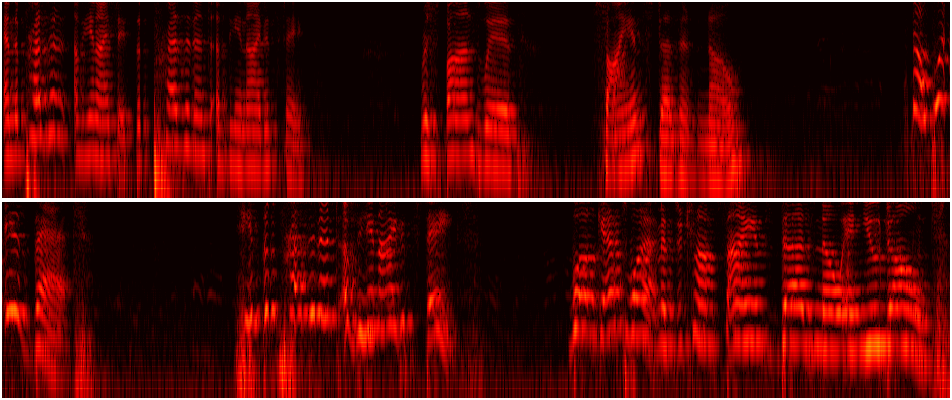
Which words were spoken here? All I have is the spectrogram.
And the President of the United States, the President of the United States, responds with, Science doesn't know. Now, what is that? He's the President of the United States. Well, guess what, Mr. Trump? Science does know, and you don't.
